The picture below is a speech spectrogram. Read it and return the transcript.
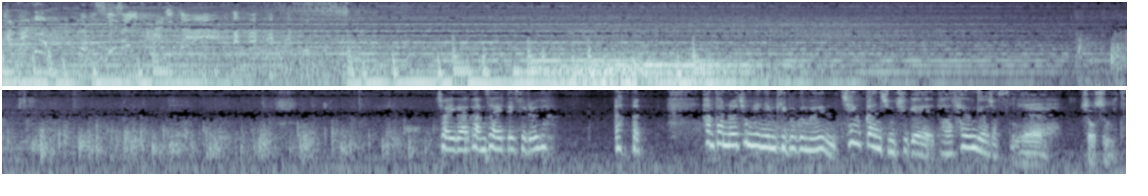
한판도 그러면 세상이 강하니까. 저희가 감사의 뜻으로 한판로 총리님 기부금은 체육관 증축에 다 사용되어졌습니다. 예, 좋습니다.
